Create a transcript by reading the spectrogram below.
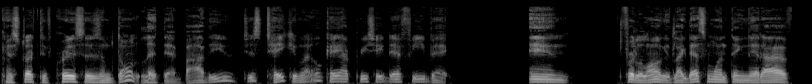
constructive criticism, don't let that bother you. Just take it like, okay, I appreciate that feedback. And for the longest, like that's one thing that I've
